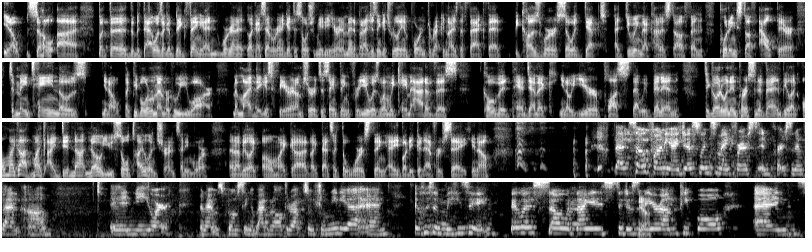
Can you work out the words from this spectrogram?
you know, so uh, but the, the but that was like a big thing, and we're gonna, like I said, we're gonna get to social media here in a minute. But I just think it's really important to recognize the fact that because we're so adept at doing that kind of stuff and putting stuff out there to maintain those you know, like people remember who you are. My biggest fear, and I'm sure it's the same thing for you, is when we came out of this COVID pandemic, you know, year plus that we've been in to go to an in-person event and be like, "Oh my god, Mike, I did not know you sold title insurance anymore." And I'd be like, "Oh my god, like that's like the worst thing anybody could ever say," you know? that's so funny. I just went to my first in-person event um, in New York and I was posting about it all throughout social media and it was amazing. It was so nice to just yeah. be around people and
